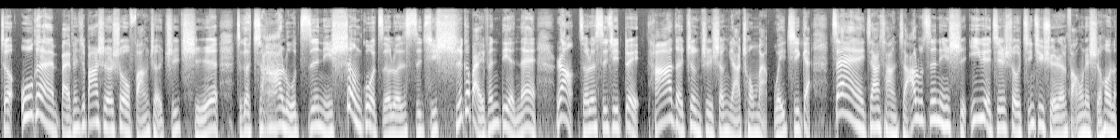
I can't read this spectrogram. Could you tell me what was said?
这乌克兰百分之八十的受访者支持这个扎卢兹尼胜过泽伦斯基十个百分点呢，让泽伦斯基对他的政治生涯充满危机感。再加上扎卢兹尼十一月接受《经济学人》访问的时候呢，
